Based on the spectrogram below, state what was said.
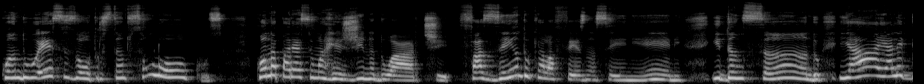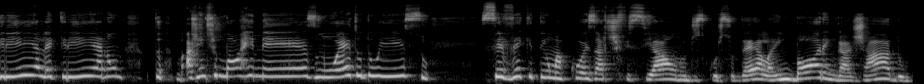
quando esses outros tantos são loucos. Quando aparece uma Regina Duarte fazendo o que ela fez na CNN e dançando, e ai, alegria, alegria, não, a gente morre mesmo, é tudo isso. Você vê que tem uma coisa artificial no discurso dela, embora engajado,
